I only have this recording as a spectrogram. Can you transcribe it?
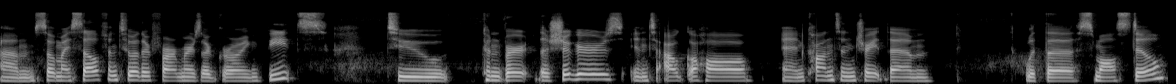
Um, so myself and two other farmers are growing beets to convert the sugars into alcohol and concentrate them with the small still.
